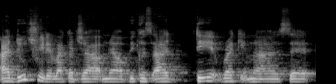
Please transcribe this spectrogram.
I do treat it like a job now because I did recognize that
